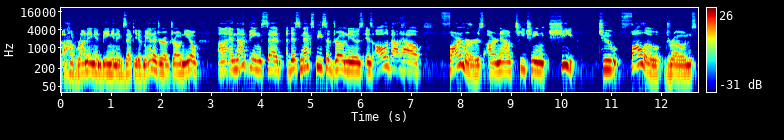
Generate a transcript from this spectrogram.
uh, running and being an executive manager of Drone U. Uh, and that being said, this next piece of drone news is all about how farmers are now teaching sheep to follow drones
